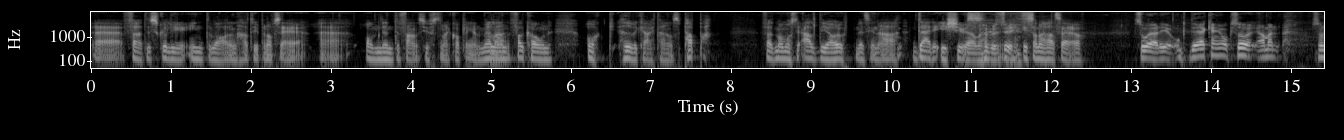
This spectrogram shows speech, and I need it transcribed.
eh, för att det skulle ju inte vara den här typen av serie eh, om det inte fanns just den här kopplingen mellan Nej. Falcone och huvudkaraktärens pappa. För att man måste ju alltid göra upp med sina daddy issues Ja, i sådana här serier. Så är det ju. Och det kan ju också, ja men som,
